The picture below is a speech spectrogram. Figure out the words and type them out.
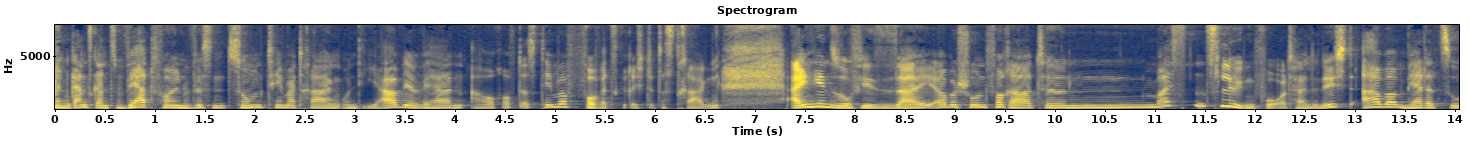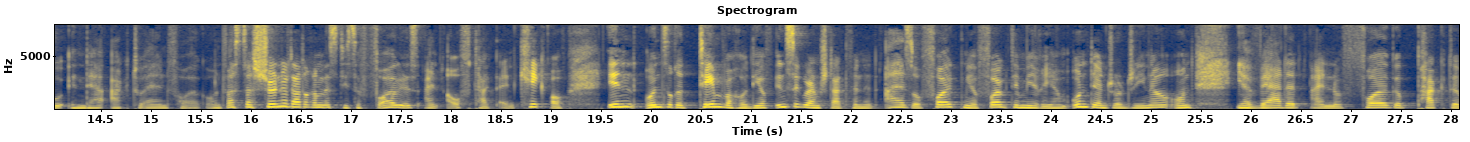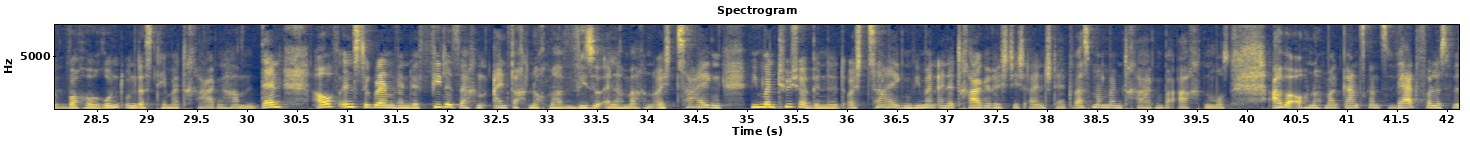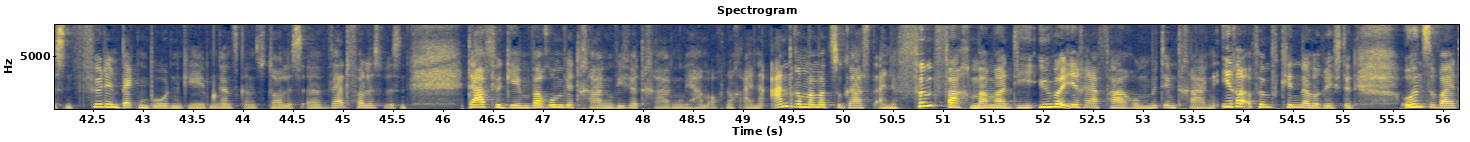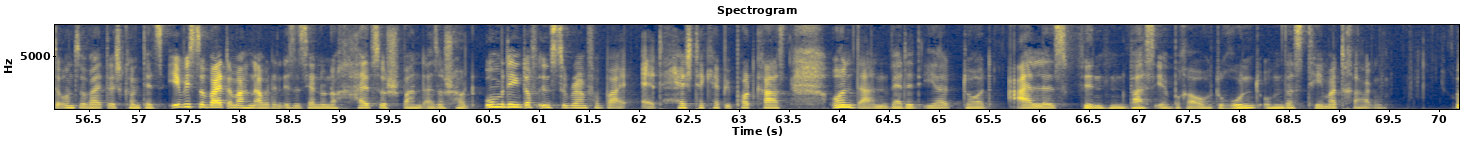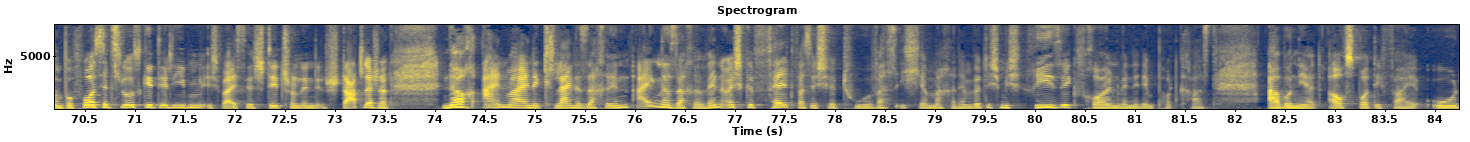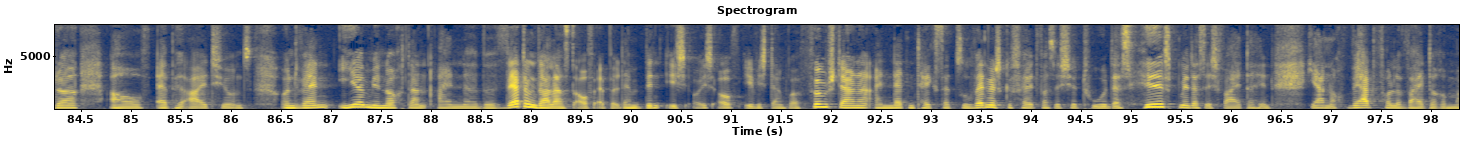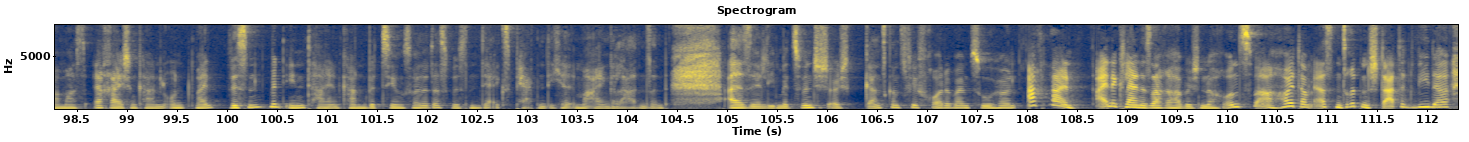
einen ganz, ganz wertvollen Wissen zum Thema Tragen. Und ja, wir werden auch auf das Thema vorwärtsgerichtetes Tragen eingehen. So viel sei aber schon verraten. Meistens lügen Vorurteile nicht, aber mehr dazu in der aktuellen Folge. Und was das Schöne daran ist, diese Folge ist ein Auftakt, ein Kickoff in unsere Themenwoche, die auf Instagram stattfindet. Also folgt mir, folgt der Miriam und der Georgina und ihr werdet eine vollgepackte Woche rund um das Thema Tragen haben haben. Denn auf Instagram werden wir viele Sachen einfach nochmal visueller machen, euch zeigen, wie man Tücher bindet, euch zeigen, wie man eine Trage richtig einstellt, was man beim Tragen beachten muss, aber auch nochmal ganz, ganz wertvolles Wissen für den Beckenboden geben, ganz, ganz tolles, äh, wertvolles Wissen dafür geben, warum wir tragen, wie wir tragen. Wir haben auch noch eine andere Mama zu Gast, eine Fünffach-Mama, die über ihre Erfahrungen mit dem Tragen ihrer fünf Kinder berichtet und so weiter und so weiter. Ich könnte jetzt ewig so weitermachen, aber dann ist es ja nur noch halb so spannend spannend. Also schaut unbedingt auf Instagram vorbei, at Hashtag Happy Podcast. Und dann werdet ihr dort alles finden, was ihr braucht rund um das Thema Tragen. Und bevor es jetzt losgeht, ihr Lieben, ich weiß, ihr steht schon in den Startlöchern, noch einmal eine kleine Sache in eigener Sache. Wenn euch gefällt, was ich hier tue, was ich hier mache, dann würde ich mich riesig freuen, wenn ihr den Podcast abonniert auf Spotify oder auf Apple iTunes. Und wenn ihr mir noch dann eine Bewertung da lasst auf Apple, dann bin ich euch auf ewig dankbar. Fünf Sterne, einen netten Text dazu, wenn euch gefällt, was ich hier tue. Das hilft mir, dass ich weiterhin ja noch wertvolle weitere Mamas erreichen kann und mein Wissen mit Ihnen teilen kann, beziehungsweise das Wissen der Experten, die hier immer eingeladen sind. Also ihr Lieben, jetzt wünsche ich euch ganz, ganz viel Freude beim Zuhören. Ach nein, eine kleine Sache habe ich noch. Und zwar heute am 1.3. startet wieder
